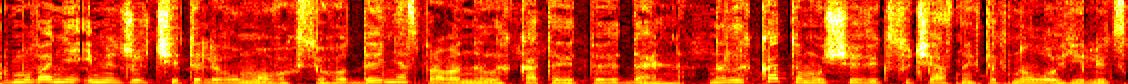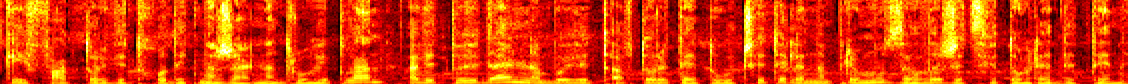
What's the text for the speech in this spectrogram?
Формування іміджу вчителя в умовах сьогодення справа нелегка та відповідальна. Нелегка, тому що вік сучасних технологій людський фактор відходить, на жаль, на другий план, а відповідальна, бо від авторитету учителя напряму залежить світогляд дитини.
